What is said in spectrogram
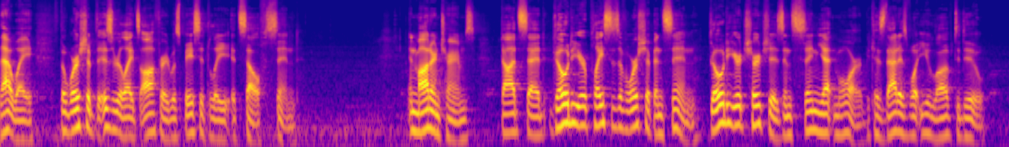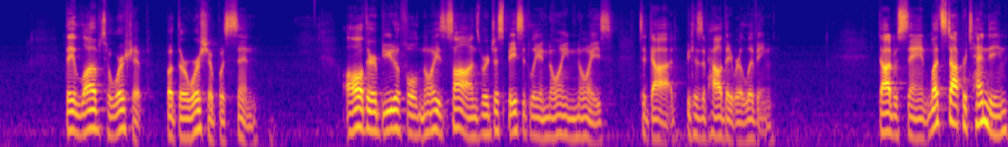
That way, the worship the Israelites offered was basically itself sin. In modern terms, God said, Go to your places of worship and sin. Go to your churches and sin yet more, because that is what you love to do. They loved to worship, but their worship was sin all their beautiful noise songs were just basically annoying noise to God because of how they were living. God was saying, Let's stop pretending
